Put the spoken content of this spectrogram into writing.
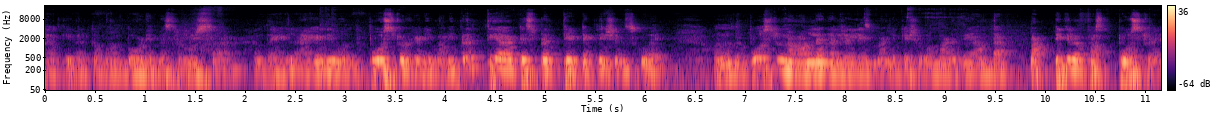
ಹಾಕಿ welcome on board M S Ramesh sir ಅಂತ ಹೇಳಿ ಹೇಳಿ ಒಂದು ಪೋಸ್ಟರ್ ರೆಡಿ ಮಾಡಿ. ಪ್ರತಿ ಆರ್ಟಿಸ್ಟ್ ಪ್ರತಿ ಟೆಕ್ನಿಷಿಯನ್ಸ್ಗೂ ಒಂದೊಂದು ಪೋಸ್ಟ್ರನ್ನ ಆನ್ಲೈನಲ್ಲಿ ರಿಲೀಸ್ ಮಾಡಲಿಕ್ಕೆ ಶುರು ಮಾಡಿದ್ವಿ. ಅಂತ ಪರ್ಟಿಕ್ಯುಲರ್ ಫಸ್ಟ್ ಪೋಸ್ಟ್ರೆ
